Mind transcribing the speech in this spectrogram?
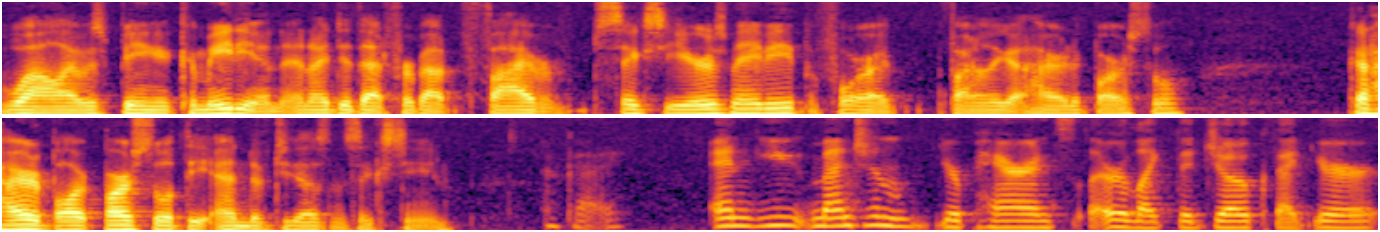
while I was being a comedian. And I did that for about five or six years, maybe, before I finally got hired at Barstool. Got hired at Bar- Barstool at the end of 2016. Okay. And you mentioned your parents, or like the joke that your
